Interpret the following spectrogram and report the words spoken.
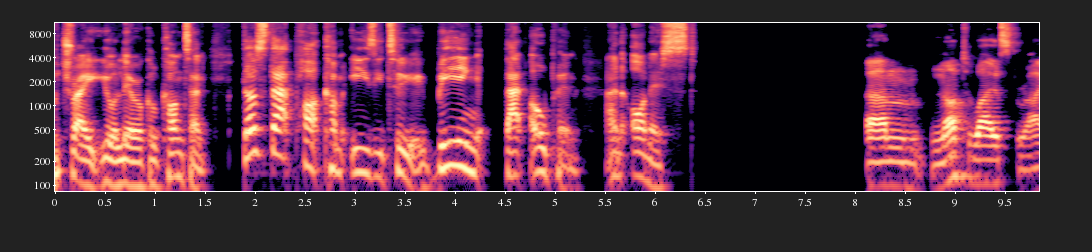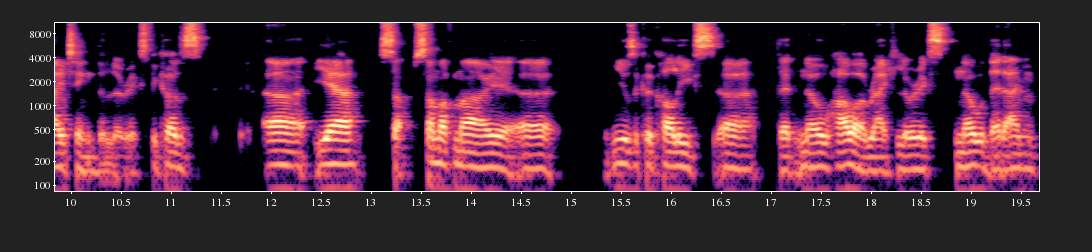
portray your lyrical content. Does that part come easy to you, being that open and honest? Um, not whilst writing the lyrics, because, uh, yeah, some some of my uh, musical colleagues uh, that know how I write lyrics know that I'm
